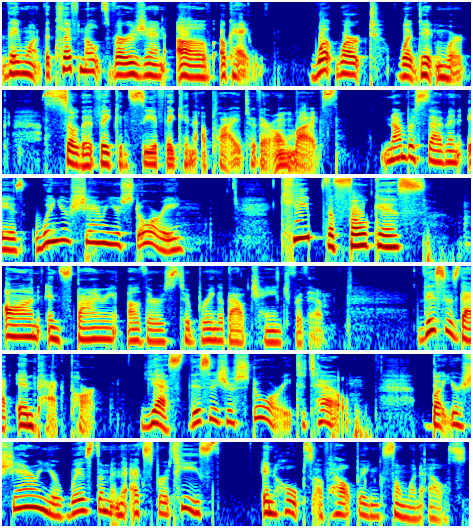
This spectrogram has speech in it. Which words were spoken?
they want the Cliff Notes version of, okay, what worked, what didn't work, so that they can see if they can apply it to their own lives. Number seven is when you're sharing your story, keep the focus on inspiring others to bring about change for them. This is that impact part. Yes, this is your story to tell, but you're sharing your wisdom and expertise in hopes of helping someone else.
